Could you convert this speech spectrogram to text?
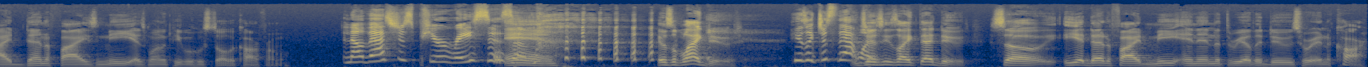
identifies me as one of the people who stole the car from him. Now that's just pure racism. And it was a black dude. He's like just that one. Just he's like that dude. So he identified me and then the three other dudes who were in the car.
